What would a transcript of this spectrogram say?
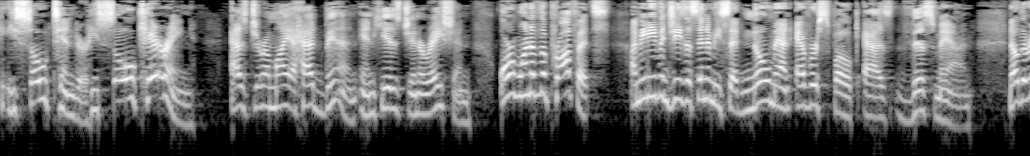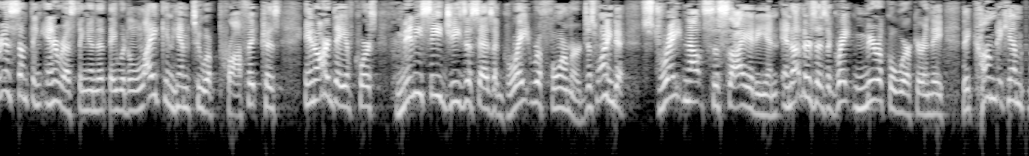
he's so tender, he's so caring as Jeremiah had been in his generation, or one of the prophets. I mean, even Jesus' enemies said, no man ever spoke as this man. Now, there is something interesting in that they would liken him to a prophet, because in our day, of course, many see Jesus as a great reformer, just wanting to straighten out society, and, and others as a great miracle worker, and they, they come to him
